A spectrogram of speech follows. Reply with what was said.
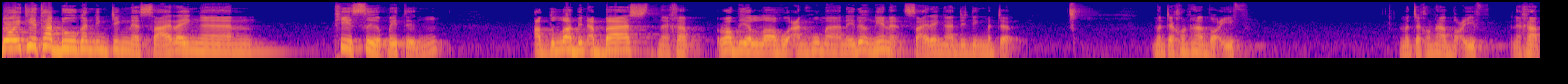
โดยที่ถ้าดูกันจริงๆเนี่ยสายรายงานที่สืบไปถึงอับดุลลาห์บินอับบาสนะครับรอดิยัลลอฮุอันฮุมาในเรื่องนี้เนี่ยสายรายงานจริงๆมันจะมันจะค่อนข้างดออีฟมันจะค่อนข้างดออีฟนะครับ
